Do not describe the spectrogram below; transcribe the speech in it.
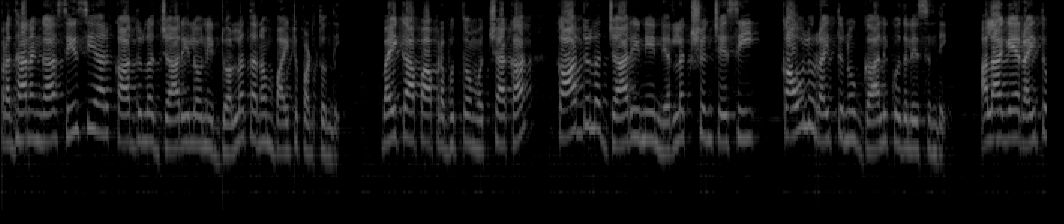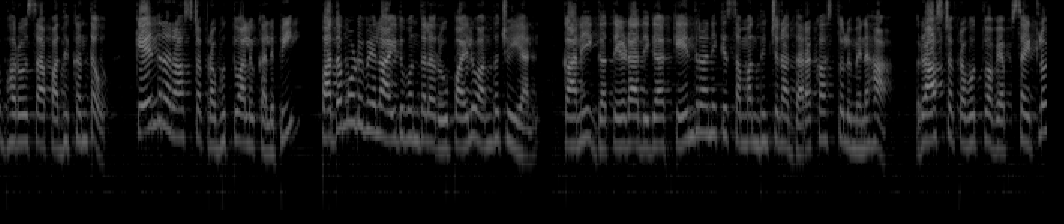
ప్రధానంగా సీసీఆర్ కార్డుల జారీలోని డొల్లతనం బయటపడుతుంది. వైకాపా ప్రభుత్వం వచ్చాక కార్డుల జారీని నిర్లక్ష్యం చేసి కౌలు రైతును గాలికొదిలేసింది. అలాగే రైతు భరోసా పథకంతో కేంద్ర రాష్ట్ర ప్రభుత్వాలు కలిపి పదమూడు వేల ఐదు వందల రూపాయలు అందజేయాలి. కానీ గతేడాదిగా కేంద్రానికి సంబంధించిన దరఖాస్తులు మినహా రాష్ట్ర ప్రభుత్వ వెబ్సైట్లో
